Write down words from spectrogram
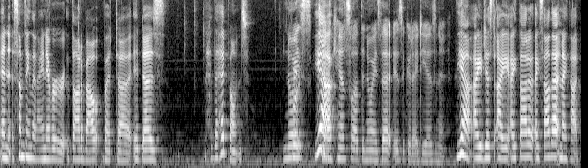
and something that i never thought about but uh, it does the headphones Noise, yeah. yeah. cancel out the noise. That is a good idea, isn't it? yeah i just i i thought i saw that and i thought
